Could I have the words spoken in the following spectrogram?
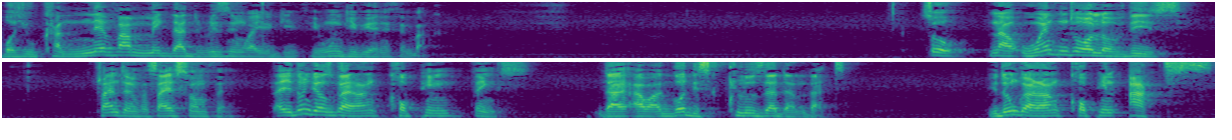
But you can never make that the reason why you give. He won't give you anything back. So now we went into all of this trying to emphasize something. That you don't just go around copying things. That our God is closer than that. You don't go around copying acts.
